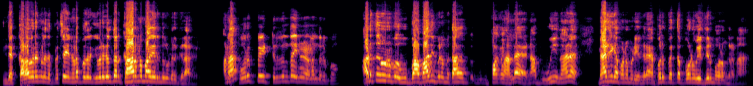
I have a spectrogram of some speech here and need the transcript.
இந்த கலவரங்கள் இந்த பிரச்சனை நடப்பதற்கு இவர்கள் தான் காரணமாக இருந்து கொண்டிருக்கிறார்கள். ஆனா- பொறுப்பேற்று இருந்தா இன்னும் நடந்திருக்கும். அடுத்த ஒரு பாதிப்பு நம்ம தா- பார்க்கலாம்ல? நான் உயிர் நானே மேஜிக்கா பண்ண முடியுங்கிறேன்? பொறுப்பேத்த போன உயிர் திரும்ப வருங்கிறேனா?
